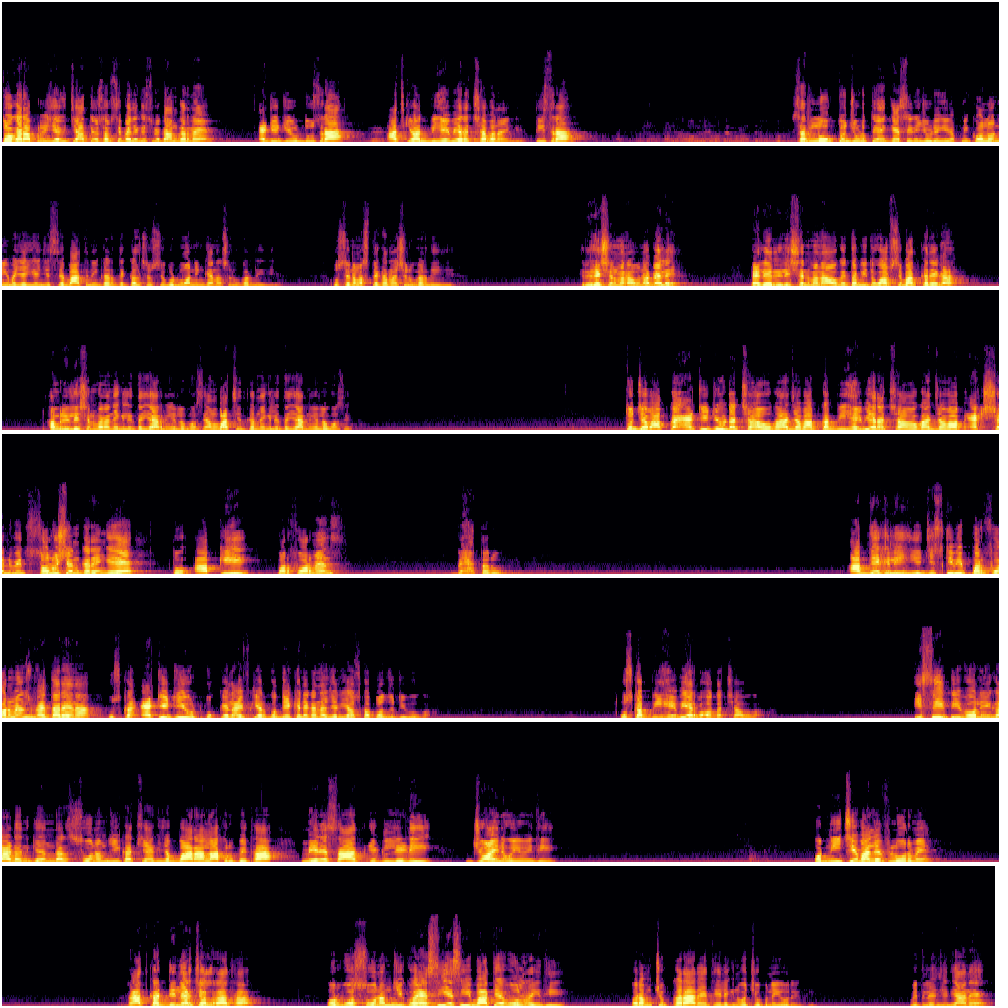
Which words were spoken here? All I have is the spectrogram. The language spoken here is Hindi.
तो अगर आप रिज़ल्ट चाहते हो, सबसे पहले किस पे काम करना है? एटीट्यूड दूसरा, आज के बाद बिहेवियर अच्छा बनाएँगे। तीसरा, सर, लोग तो जुड़ते हैं, कैसे नहीं जुड़ेंगे? अपनी कॉलोनी में जाइए, जिससे बात नहीं करते, कल से उससे गुड मॉर्निंग कहना शुरू कर दीजिए। उससे नमस्ते करना शुरू कर दीजिए। रिलेशन बनाओ ना पहले। पहले रिलेशन बनाओगे, तभी तो वो आपसे बात करेगा। हम रिलेशन बनाने के लिए तैयार नहीं है लोगों से, हम बातचीत करने के लिए तैयार नहीं है लोगों से। तो जब आपका एटीट्यूड अच्छा होगा, जब आपका बिहेवियर अच्छा होगा, जब आप एक्शन विद सॉल्यूशन करेंगे तो आपकी परफॉर्मेंस बेहतर होगी। आप देख लीजिए, जिसकी भी परफॉर्मेंस बेहतर है ना, उसका एटीट्यूड ओके लाइफ केयर को देखने का नज़रिया उसका पॉजिटिव होगा। उसका बिहेवियर बहुत अच्छा होगा। इसी टिवोली गार्डन के अंदर सोनम जी का चेक जब 12 लाख रुपए था, मेरे साथ एक लेडी ज्वाइन हुई हुई थी और नीचे वाले फ्लोर में रात का डिनर चल रहा था और वो सोनम जी को ऐसी ऐसी बातें बोल रही थी और हम चुप करा रहे थे, लेकिन वो चुप नहीं हो रही थी। मिथिलेश जी, ध्यान है?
